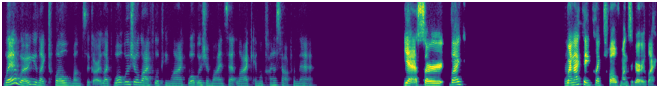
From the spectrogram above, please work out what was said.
where were you like 12 months ago? Like what was your life looking like? What was your mindset like? And we'll kind of start from there yeah, so like when I think like 12 months ago, like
